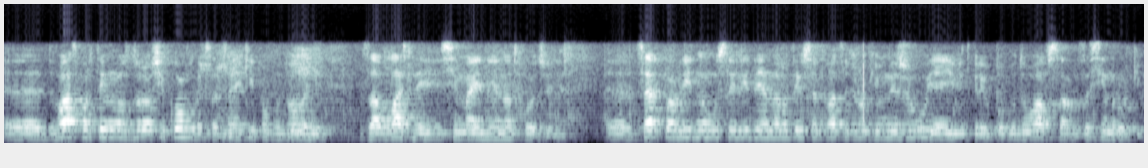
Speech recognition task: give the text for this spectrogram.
Е, Два спортивно-оздоровчі комплекси, це які побудовані за власні сімейні надходження. Е, Церква в рідному селі, де я народився 20 років, не живу, я її відкрив, побудував сам за 7 років.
